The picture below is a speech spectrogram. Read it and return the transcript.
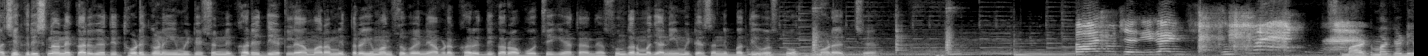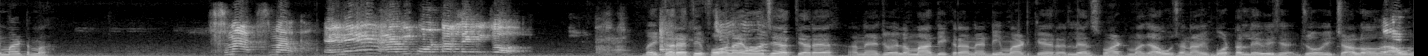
પછી કૃષ્ણને કરવી હતી થોડી ઘણી ઇમિટેશનની ખરીદી એટલે અમારા મિત્ર હિમાંશુભાઈની આપણે ખરીદી કરવા પહોંચી ગયા હતા. ત્યાં સુંદર મજાની ઇમિટેશનની બધી વસ્તુ મળે જ છે. છે રિલાયન્સ સ્માર્ટમાં કે ડીમાર્ટમાં સ્માર્ટ સ્માર્ટ એને આવી બોટલ લઈ જો. ભાઈ ઘરેથી ફોન આવ્યો છે અત્યારે અને જોઈ લો મા દીકરાને ડીમાર્ટ કે રિલાયન્સ સ્માર્ટમાં જવું છે ને આવી બોટલ લેવી છે. જોવી ચાલો હવે આવું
